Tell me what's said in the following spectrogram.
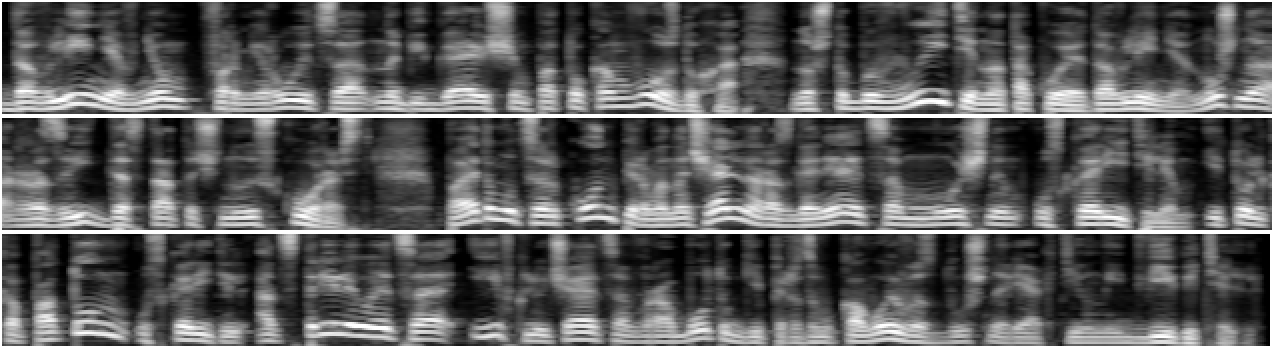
давление в нем формируется набегающим потоком воздуха, но чтобы выйти на такое давление, нужно развить достаточную скорость. Поэтому циркон первоначально разгоняется мощным ускорителем, и только потом ускоритель отстреливается и включается в работу работу гиперзвуковой воздушно-реактивный двигатель.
